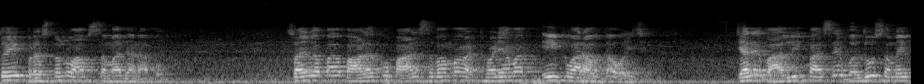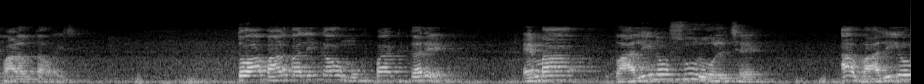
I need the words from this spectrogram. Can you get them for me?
તો એ પ્રશ્નનું આપ સમાધાન આપો. સ્વામી બાપા, બાળકો બાળ સભામાં અઠવાડિયામાં એકવાર આવતા હોય છે. જ્યારે વાલી પાસે વધુ સમય ફાળવતા હોય છે. તો આ બાળ બાલિકાઓ મુખપાઠ કરે, એમાં વાલીનો શું રોલ છે? આ વાલીઓ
